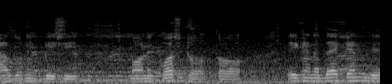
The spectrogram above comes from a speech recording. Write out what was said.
কাজ অনেক বেশি বা অনেক কষ্ট। তো এখানে দেখেন যে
